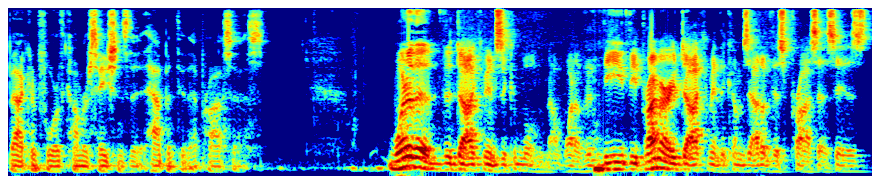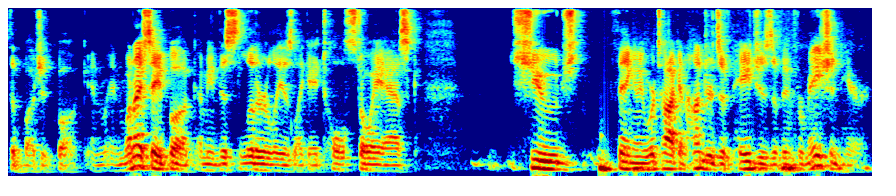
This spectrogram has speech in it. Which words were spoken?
back and forth conversations that happen through that process. One of the, the documents that well not one of the, the the primary document that comes out of this process is the budget book and, and when I say book I mean this literally is like a Tolstoy esque huge thing I mean we're talking hundreds of pages of information here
